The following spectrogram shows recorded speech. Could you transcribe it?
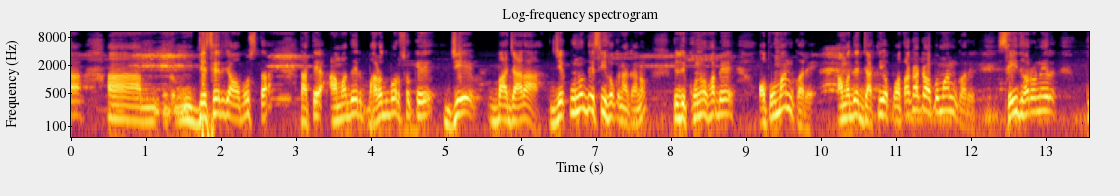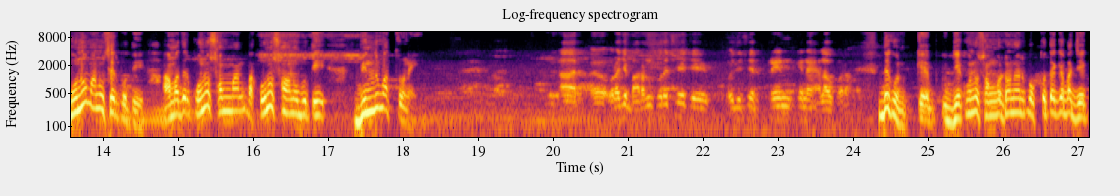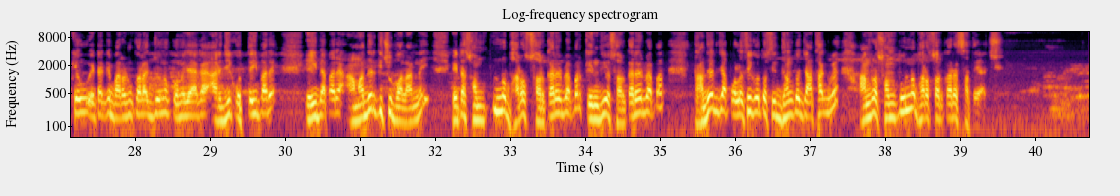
দেশের যা অবস্থা, তাতে আমাদের ভারতবর্ষকে যে বা যারা যে কোনো দেশই হোক না কেন, যদি কোনোভাবে অপমান করে, আমাদের জাতীয় পতাকাকে অপমান করে, সেই ধরনের কোনো মানুষের প্রতি আমাদের কোনো সম্মান বা কোনো সহানুভূতি বিন্দুমাত্র নেই। আর ওরা যে বারণ করেছে যে ওই দেশের ট্রেন কেনা অ্যালাউ করা হয়। দেখুন যে কোনো সংগঠনের পক্ষ থেকে বা যে কেউ এটাকে বারণ করার জন্য কোনো জায়গায় আর্জি করতেই পারে। এই ব্যাপারে আমাদের কিছু বলার নেই। এটা সম্পূর্ণ ভারত সরকারের ব্যাপার কেন্দ্রীয় সরকারের ব্যাপার। তাদের যা পলিসিগত সিদ্ধান্ত যা থাকবে আমরা সম্পূর্ণ ভারত সরকারের সাথে আছি।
